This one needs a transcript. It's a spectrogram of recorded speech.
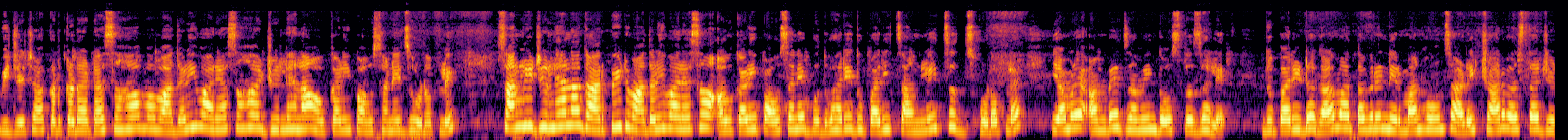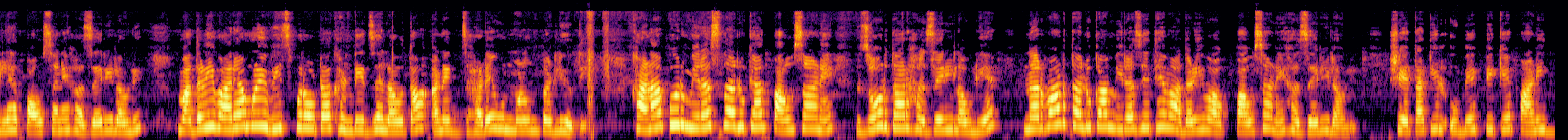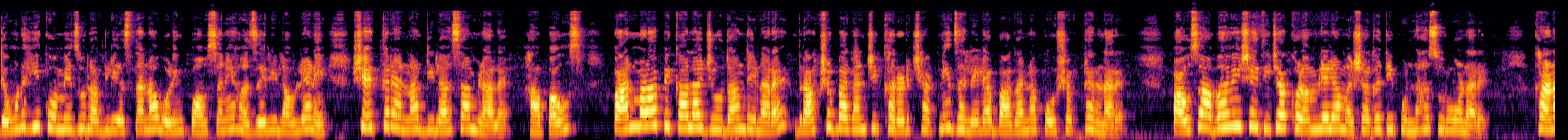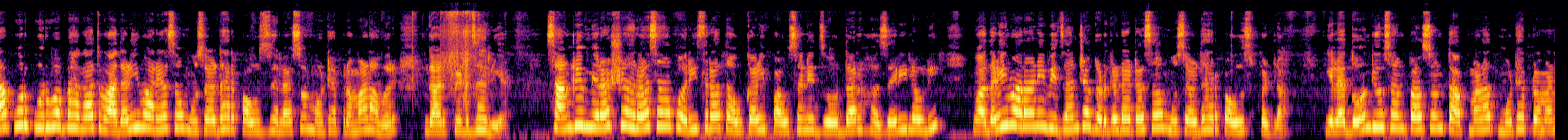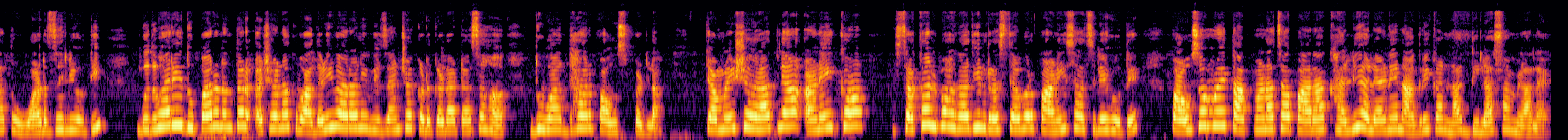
विजेच्या कडकडाटासह व वादळी वाऱ्यासह जिल्ह्याला अवकाळी पावसाने झोडपले. सांगली जिल्ह्याला गारपीट वादळी वाऱ्यासह अवकाळी पावसाने बुधवारी दुपारी चांगलीच झोडपलं. यामुळे आंबे जमीन दोस्त झाले. दुपारी ढगाळ वातावरण निर्माण होऊन साडेचार वाजता जिल्ह्यात पावसाने हजेरी लावली. वादळी वाऱ्यामुळे वीज पुरवठा खंडित झाला होता. अनेक झाडे उन्मळून पडली होती. खानापूर मिरज तालुक्यात पावसाने जोरदार हजेरी लावली आहे नरवाड तालुका मिरज येथे वादळी पावसाने हजेरी लावली. शेतातील उभे पिके पाणी देऊनही कोमेजू लागली असताना वळीव पावसाने हजेरी लावल्याने शेतकऱ्यांना दिलासा मिळालाय. हा पाऊस पानमळा पिकाला जीवदान देणार आहे. द्राक्ष बागांची खरड छाटणी झालेल्या बागांना पोषक ठरणार आहे. पावसाअभावी शेतीच्या खोळंबलेल्या मशागती पुन्हा सुरू होणार आहेत. खानापूर पूर्व भागात वादळी वाऱ्यासह मुसळधार पाऊस झाला असून मोठ्या प्रमाणावर गारपीट झाली आहे. सांगली मिरज शहरासह परिसरात अवकाळी पावसाने जोरदार हजेरी लावली. वादळी वारा आणि विजांच्या गडगडाटासह मुसळधार पाऊस पडला. गेल्या दोन दिवसांपासून तापमानात मोठ्या प्रमाणात वाढ झाली होती. बुधवारी दुपारनंतर अचानक वादळी वारा आणि विजांच्या कडकडाटासह धुवाधार पाऊस पडला. त्यामुळे शहरातल्या अनेक सकल भागातील रस्त्यावर पाणी साचले होते. पावसामुळे तापमानाचा पारा खाली आल्याने नागरिकांना दिलासा मिळालाय.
